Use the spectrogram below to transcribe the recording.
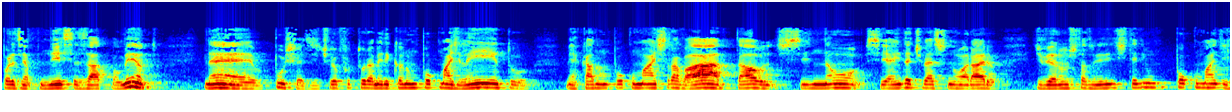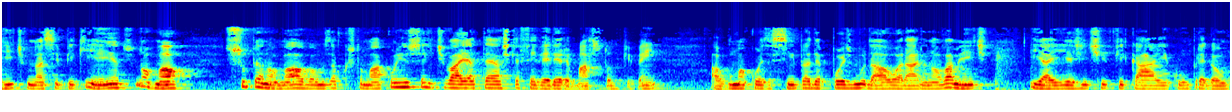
por exemplo, nesse exato momento, né, puxa, a gente vê o futuro americano um pouco mais lento, mercado um pouco mais travado tal. Se não, se ainda tivesse no horário de verão nos Estados Unidos, a gente teria um pouco mais de ritmo na S&P 500, normal, super normal, vamos acostumar com isso. A gente vai até, acho que é fevereiro, março do ano que vem, alguma coisa assim, para depois mudar o horário novamente e aí a gente ficar aí com o pregão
